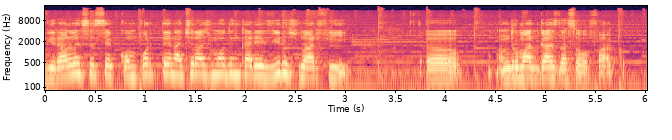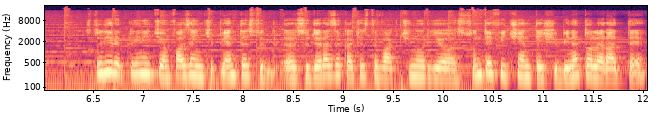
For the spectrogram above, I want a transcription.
virală să se comporte în același mod în care virusul ar fi uh, îndrumat gazda să o facă. Studiile clinice în fază incipiente uh, sugerează că aceste vaccinuri uh, sunt eficiente și bine tolerate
